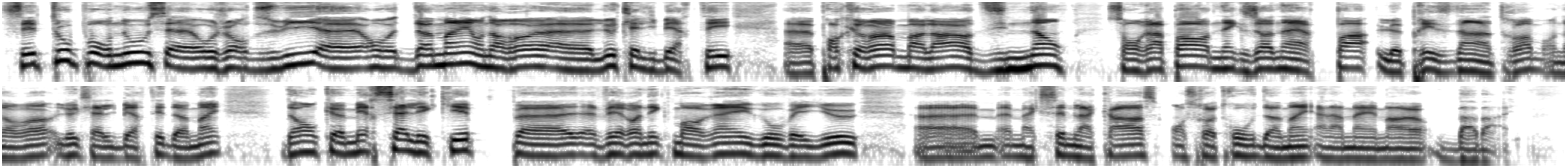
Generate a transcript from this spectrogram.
C'est tout pour nous aujourd'hui. Euh, demain, on aura euh, Luc La Liberté. Euh, procureur Moller dit non. Son rapport n'exonère pas le président Trump. On aura Luc La Liberté demain. Donc, merci à l'équipe. Véronique Morin, Hugo Veilleux, Maxime Lacasse. On se retrouve demain à la même heure. Bye bye.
